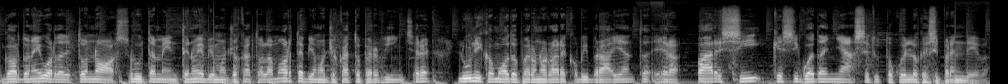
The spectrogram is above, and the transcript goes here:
Gordon Hayward ha detto no, assolutamente, noi abbiamo giocato alla morte, abbiamo giocato per vincere, l'unico modo per onorare Kobe Bryant era fare sì che si guadagnasse tutto quello che si prendeva.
